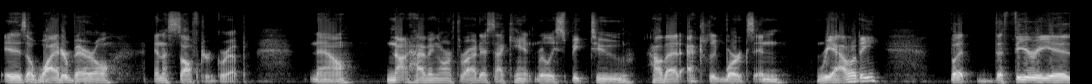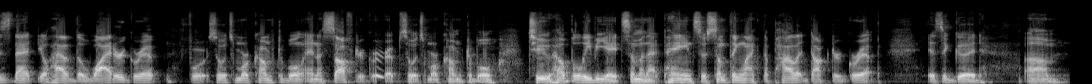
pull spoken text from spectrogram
is a wider barrel and a softer grip. Now, not having arthritis, I can't really speak to how that actually works in reality. But the theory is that you'll have the wider grip for so it's more comfortable and a softer grip so it's more comfortable to help alleviate some of that pain. So something like the Pilot Doctor grip is a good um,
